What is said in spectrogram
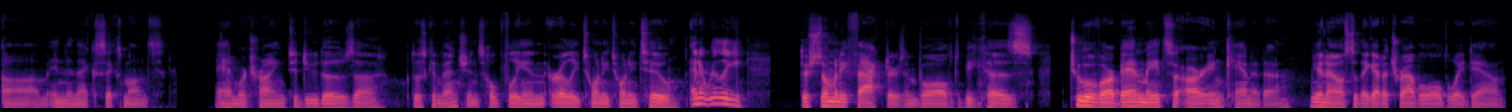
um, in the next six months, and we're trying to do those uh, those conventions hopefully in early 2022. And it really there's so many factors involved because two of our bandmates are in Canada, you know, so they got to travel all the way down.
